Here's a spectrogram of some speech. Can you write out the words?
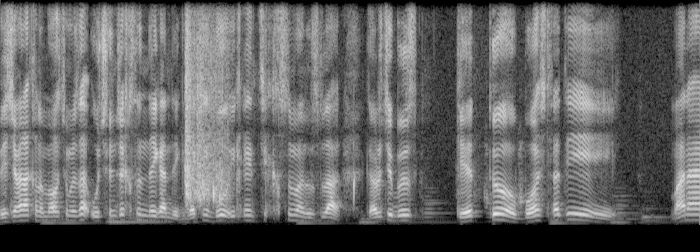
video bilan qilmoqchimiz 3-qism degandik, lekin bu ikkinchi qismi do'stlar. Короче biz ketdi, boshladik. Mana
